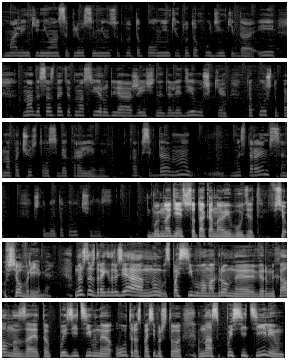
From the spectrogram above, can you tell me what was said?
маленькие нюансы, плюсы, минусы. Кто-то полненький, кто-то худенький, да. И надо создать атмосферу для женщины, для девушки такую, чтобы она почувствовала себя королевой. Как всегда, ну, мы стараемся, чтобы это получилось. Будем надеяться, что так оно и будет. Все, все время. Ну что ж, дорогие друзья, ну, спасибо вам огромное, Вера Михайловна, за это позитивное утро. Спасибо, что нас посетили.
